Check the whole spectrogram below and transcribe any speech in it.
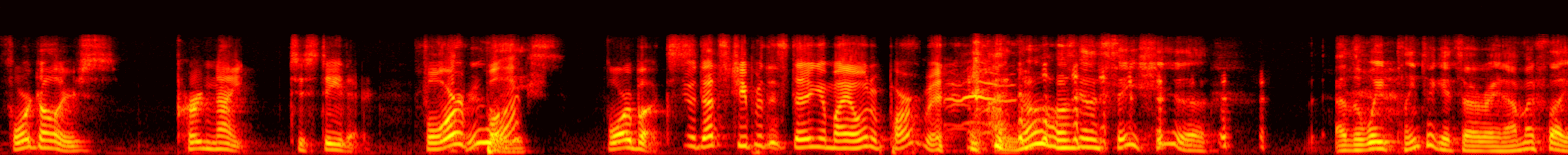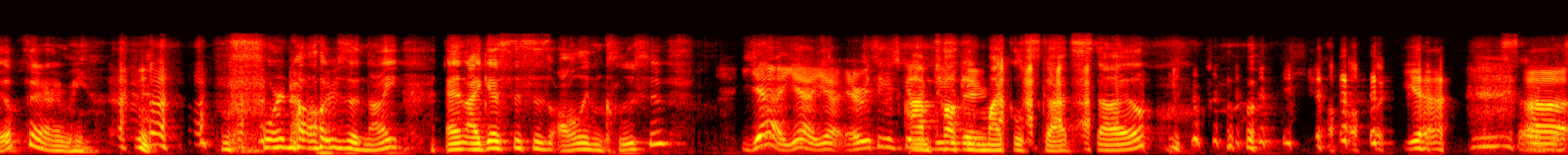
four dollars per night to stay there. Four Really? bucks? Four bucks. Dude, that's cheaper than staying in my own apartment. I know, I was gonna say shit. Uh, uh, the way plane tickets are right now, I might fly up there. I mean, four dollars a night, and I guess this is all inclusive. Yeah, yeah, yeah. Everything's gonna I'm talking there. Michael Scott style. yeah. Uh,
